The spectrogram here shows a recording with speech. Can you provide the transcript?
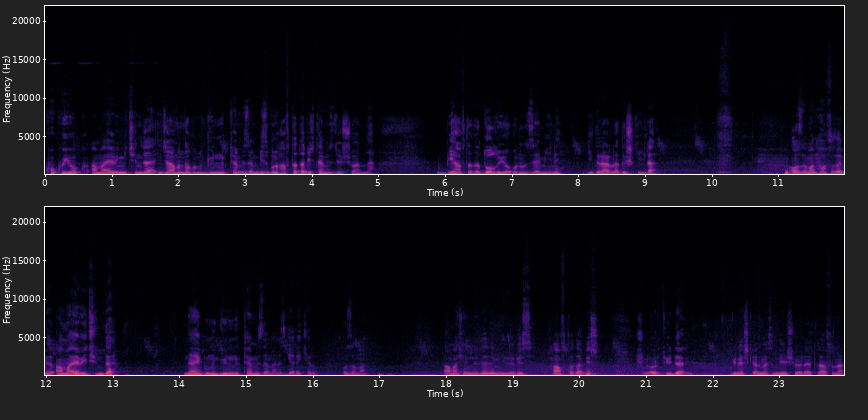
koku yok. Ama evin içinde icabında bunu günlük temizlem. Biz bunu haftada bir temizliyoruz şu anda. Bir haftada doluyor bunun zemini. idrarla dışkıyla. O zaman haftada bir ama ev içinde ne bunu günlük temizlemeniz gerekir o zaman. Ama şimdi dediğim gibi biz haftada bir şu örtüyü de güneş gelmesin diye şöyle etrafına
